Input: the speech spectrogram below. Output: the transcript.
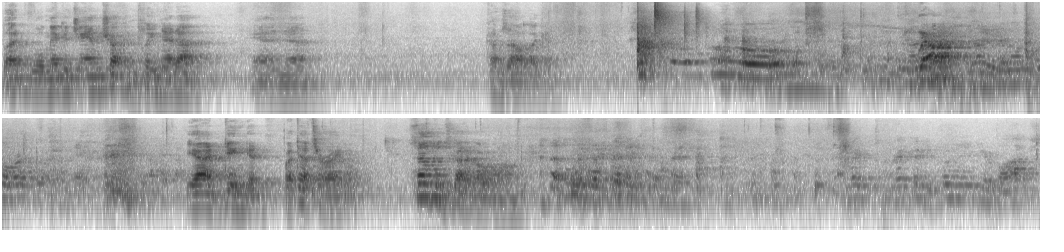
but we'll make a jam chuck and clean that up. And uh, comes out like a. Well. Yeah, I dinged it, but that's all right. Something's gotta go wrong. Rick, Rick, could you put it in your box?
